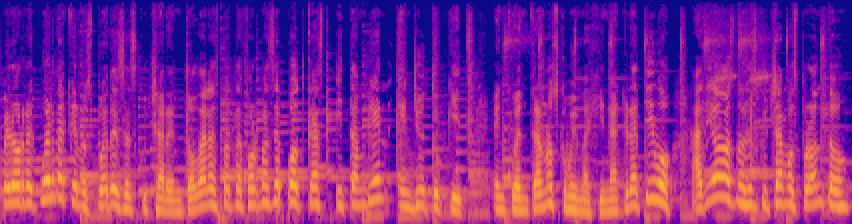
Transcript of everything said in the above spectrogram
pero recuerda que nos puedes escuchar en todas las plataformas de podcast y también en YouTube Kids. Encuéntranos como Imagina Creativo. Adiós, nos escuchamos pronto.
